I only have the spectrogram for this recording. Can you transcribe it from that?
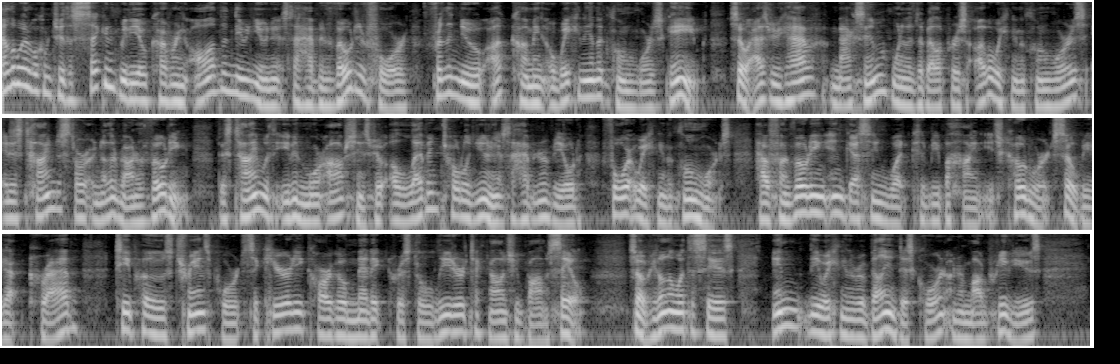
Hello and welcome to the second video covering all of the new units that have been voted for for the new upcoming Awakening of the Clone Wars game. So as we have Maxim, one of the developers of Awakening of the Clone Wars, it is time to start another round of voting, this time with even more options. We have 11 total units that have been revealed for Awakening of the Clone Wars. Have fun voting and guessing what could be behind each code word. So we got Crab, T-Pose, Transport, Security, Cargo, Medic, Crystal, Leader, Technology, Bomb, Sale. So if you don't know what this is, in the Awakening of the Rebellion Discord under mod previews,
